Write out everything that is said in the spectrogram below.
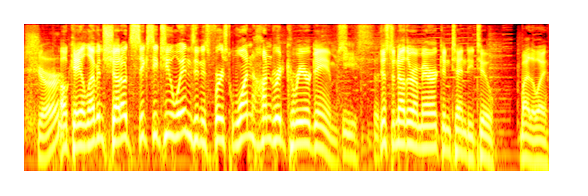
Sure. Okay, 11 shutouts, 62 wins in his first 100 career games. Jesus. Just another American tendy, too, by the way.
